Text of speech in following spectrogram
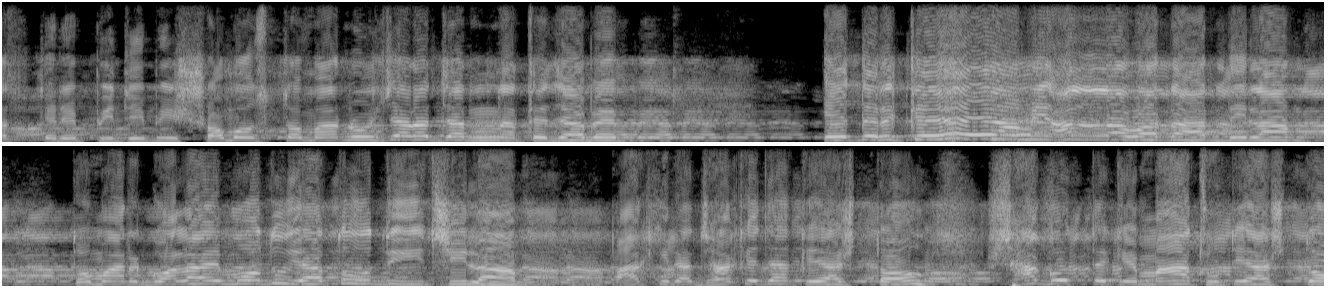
আজকের পৃথিবীর সমস্ত মানুষ যারা জান্নাতে যাবে এদেরকে আমি আল্লাহ ওয়াদা দিলাম। তোমার গলায় মধু এত দিয়েছিলাম। পাখিরা ঝাঁকে ঝাঁকে আসতো, সাগর থেকে মাছ উঠে আসতো।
